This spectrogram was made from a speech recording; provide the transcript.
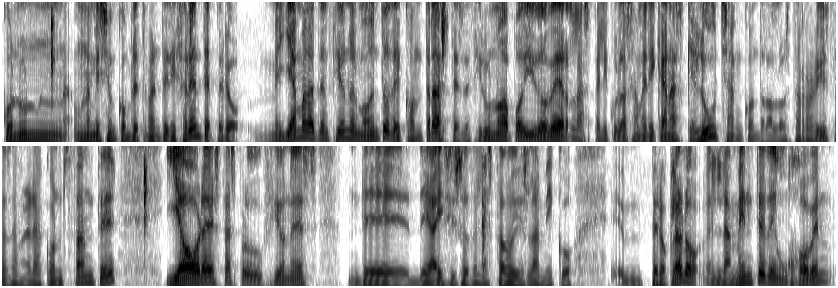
con un, una misión completamente diferente, pero me llama la atención el momento de contraste, es decir, uno ha podido ver las películas americanas que luchan contra los terroristas de manera constante y ahora estas producciones de, ISIS o del Estado Islámico. Pero claro, en la mente de un joven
